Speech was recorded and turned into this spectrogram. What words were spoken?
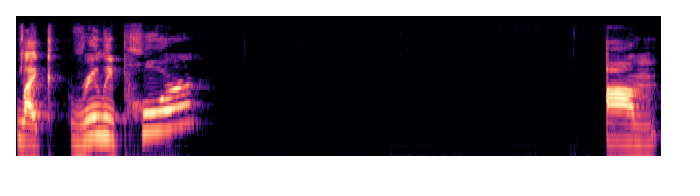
like really poor, um,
